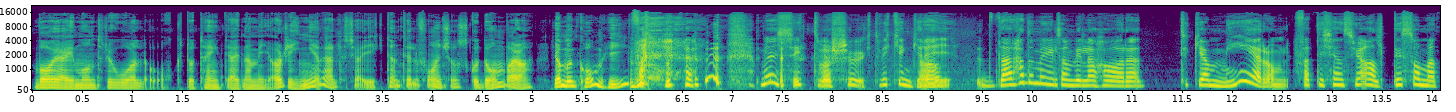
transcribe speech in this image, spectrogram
var jag i Montreal och då tänkte jag, nej men jag ringer väl. Så jag gick till en telefonkiosk och de bara, ja men kom hit. men shit vad sjukt, vilken grej. Ja. Där hade man ju liksom velat höra tycker jag mer om. För det känns ju alltid som att,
